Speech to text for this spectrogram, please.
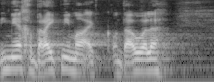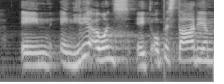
nie meer gebruik nie maar ek onthou hulle. En en hierdie ouens het op 'n stadium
